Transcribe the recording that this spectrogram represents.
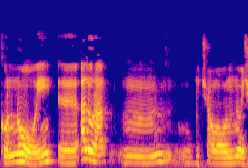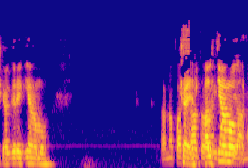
con noi, eh, allora mh, mm, diciamo noi ci aggreghiamo. L'anno passato cioè, ribaltiamo,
